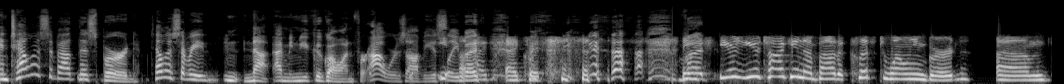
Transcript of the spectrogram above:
And tell us about this bird. Tell us every, not, I mean, you could go on for hours, obviously, but, I, I quit. but you're you're talking about a cliff dwelling bird um,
